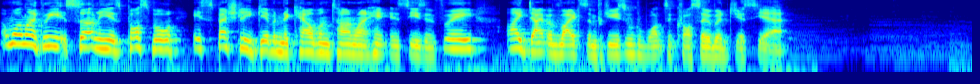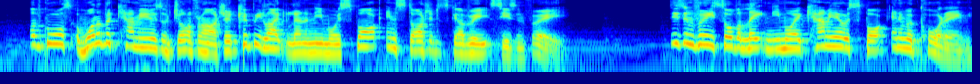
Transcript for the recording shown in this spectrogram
and while I agree it certainly is possible, especially given the Kelvin timeline hint in Season 3, I doubt the writers and producers would want to cross over just yet. Of course, one of the cameos of Jonathan Archer could be like Leonard Nimoy's Spock in Star Trek Discovery Season 3. Season 3 saw the late Nimoy cameo as Spock in a recording,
